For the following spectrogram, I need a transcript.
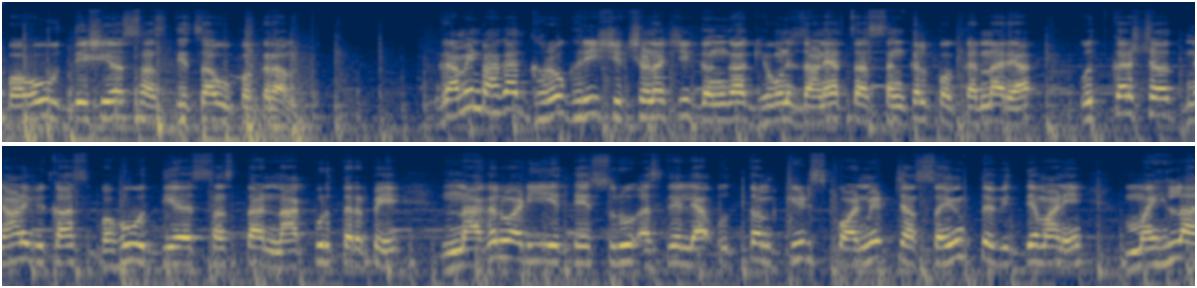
बहुउद्देशीय संस्थेचा उपक्रम. ग्रामीण भागात घरोघरी शिक्षणाची गंगा घेऊन जाण्याचा संकल्प करणाऱ्या उत्कर्ष ज्ञान विकास बहुउद्देशीय संस्था नागपूरतर्फे नागलवाडी येथे सुरू असलेल्या उत्तम किड्स कॉन्व्हेंटच्या संयुक्त विद्यमाने महिला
